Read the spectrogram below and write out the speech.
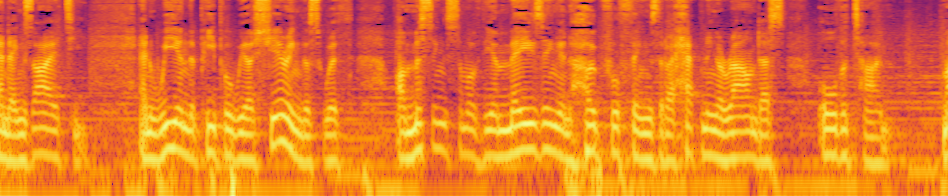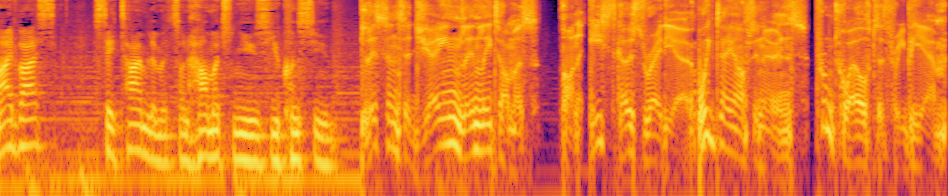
and anxiety, and we and the people we are sharing this with are missing some of the amazing and hopeful things that are happening around us all the time. My advice set time limits on how much news you consume. Listen to Jane Linley Thomas on East Coast Radio, weekday afternoons from 12 to 3 p.m.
